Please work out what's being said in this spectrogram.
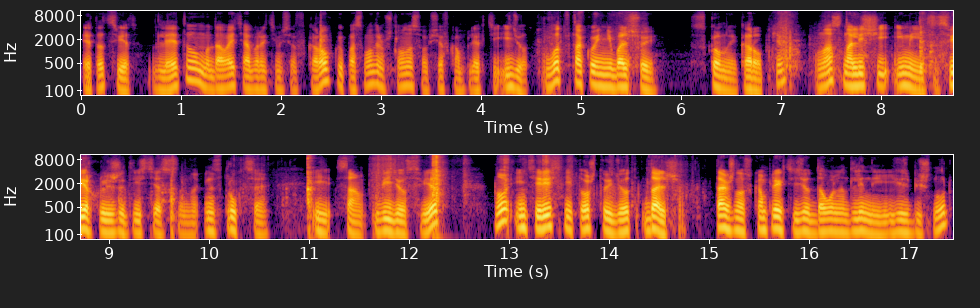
этот цвет? Для этого мы давайте обратимся в коробку и посмотрим, что у нас вообще в комплекте идет. Вот в такой небольшой скромной коробке у нас в наличии имеется. Сверху лежит, естественно, инструкция и сам видеосвет. Но интересней то, что идет дальше. Также у нас в комплекте идет довольно длинный USB шнур,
